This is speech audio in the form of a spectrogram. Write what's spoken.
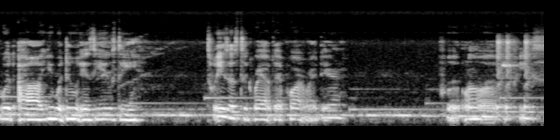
What uh, you would do is use the tweezers to grab that part right there. Put on the piece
